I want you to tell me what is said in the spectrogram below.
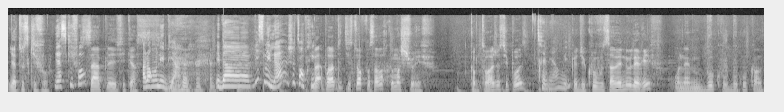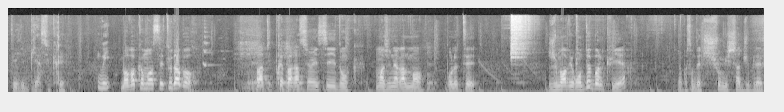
il y a tout ce qu'il faut. Il y a ce qu'il faut Simple et efficace. Alors on est bien. eh bien, bismillah, je t'en prie. Bah, pour la petite histoire, faut savoir que moi je suis riff. Comme toi, je suppose. Très bien, oui. Que du coup, vous savez, nous les riffs, on aime beaucoup, beaucoup quand le thé il est bien sucré. Oui. Mais on va commencer tout d'abord par la petite préparation ici. Donc, moi généralement, pour le thé, je mets environ deux bonnes cuillères. J'ai l'impression d'être choumicha du bled.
